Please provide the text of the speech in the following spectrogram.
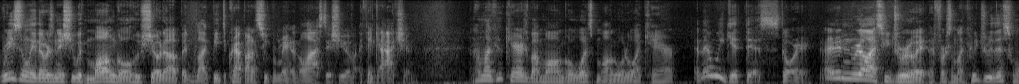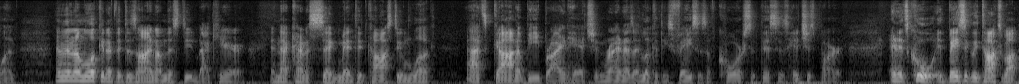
recently there was an issue with Mongul who showed up and like beat the crap out of Superman in the last issue of I think Action. And I'm like, who cares about Mongul? What's Mongul? What do I care? And then we get this story. I didn't realize who drew it. At first I'm like, who drew this one? And then I'm looking at the design on this dude back here and that kind of segmented costume look. That's gotta be Bryan Hitch. And right as I look at these faces, of course, this is Hitch's part and it's cool. It basically talks about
